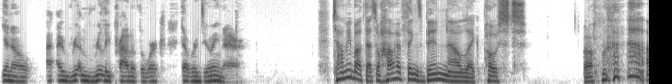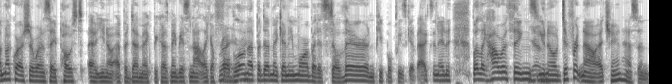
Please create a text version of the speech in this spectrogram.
you know, I, I re- I'm really proud of the work that we're doing there. Tell me about that. So, how have things been now, like post well, I'm not quite sure when to say post, uh, you know, epidemic because maybe it's not like a full blown right, right. epidemic anymore, but it's still there and people please get vaccinated. But like, how are things, yeah. you know, different now at Chanhassen?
